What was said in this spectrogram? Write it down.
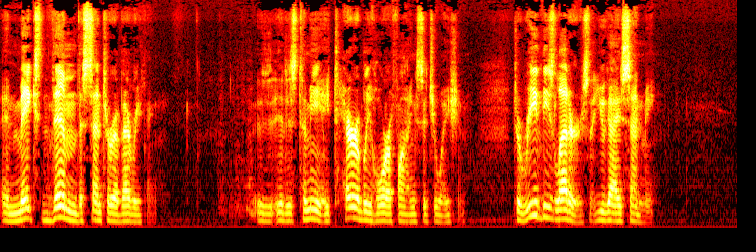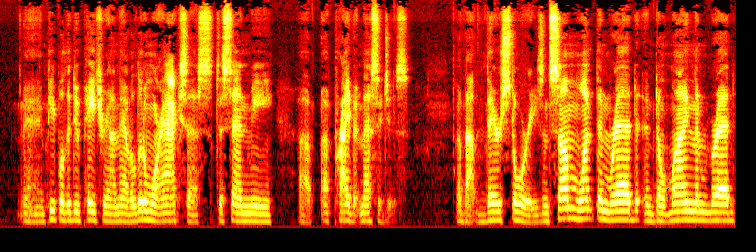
and makes them the center of everything. It is to me a terribly horrifying situation. To read these letters that you guys send me, And people that do Patreon, they have a little more access to send me uh, uh, private messages about their stories. And some want them read and don't mind them read.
